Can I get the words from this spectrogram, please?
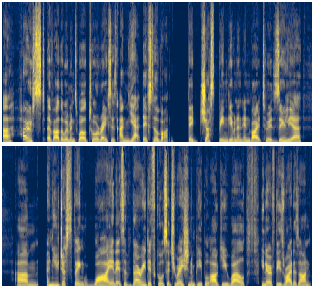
a host of other women's world tour races, and yet they've still got they've just been given an invite to Itzulia. Um, and you just think, why? And it's a very difficult situation. And people argue, well, you know, if these riders aren't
